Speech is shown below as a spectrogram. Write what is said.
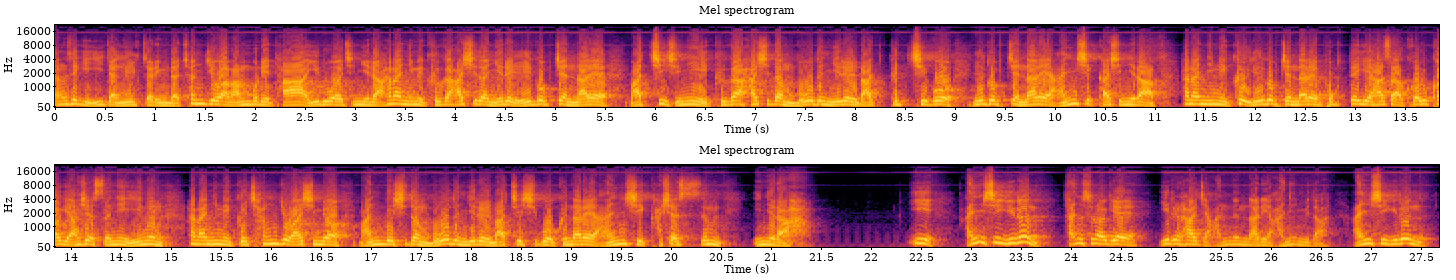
창세기 2장 1절입니다. 천지와 만물이 다 이루어지니라. 하나님이 그가 하시던 일을 일곱째 날에 마치시니 그가 하시던 모든 일을 그치고 일곱째 날에 안식하시니라. 하나님이 그 일곱째 날에 복되게 하사 거룩하게 하셨으니 이는 하나님이 그 창조하시며 만드시던 모든 일을 마치시고 그날에 안식하셨음이니라. 이 안식일은 단순하게 일을 하지 않는 날이 아닙니다. 안식일은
